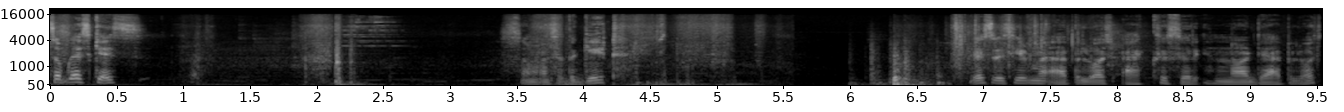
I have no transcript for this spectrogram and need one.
What's up guys? Guys, someone's at the gate. Just received my Apple Watch accessory, not the Apple Watch.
